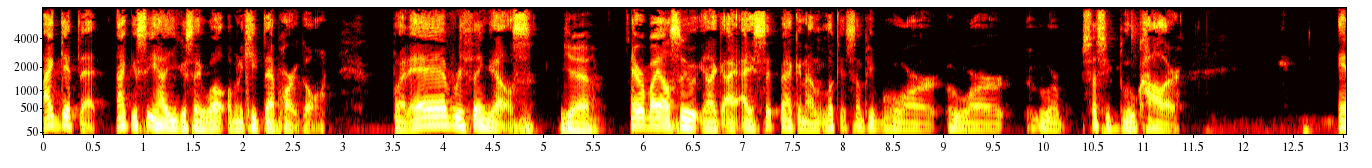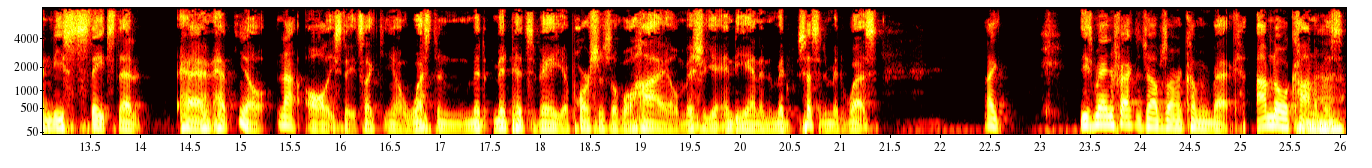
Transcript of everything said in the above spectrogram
I get that. I can see how you can say, well, I'm going to keep that part going, but everything else yeah, everybody else who like I, I sit back and I look at some people who are who are who are especially blue collar in these states that have, have you know not all these states like you know western mid, mid Pennsylvania portions of Ohio Michigan Indiana and the mid especially the Midwest like these manufacturing jobs aren't coming back I'm no economist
